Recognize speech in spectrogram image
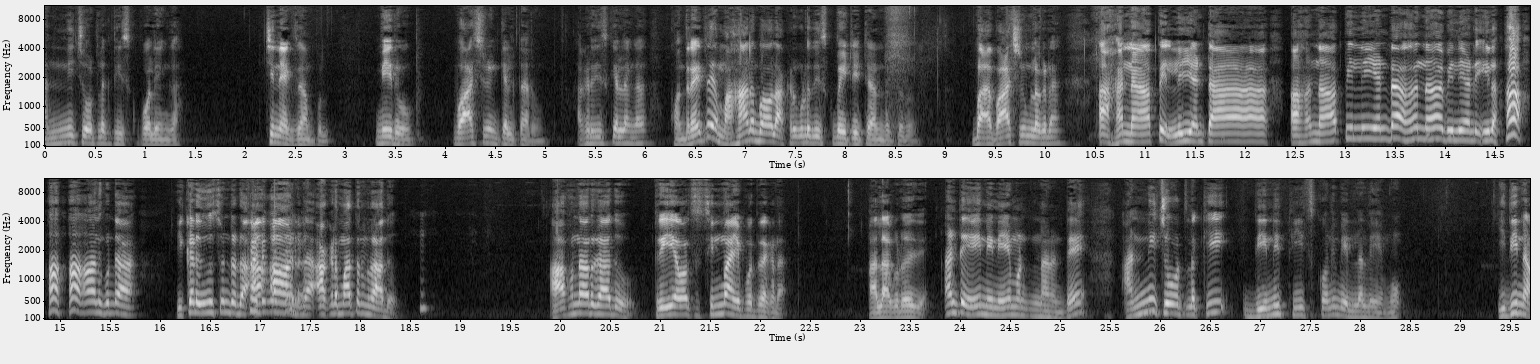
అన్ని చోట్లకి తీసుకుపోలేంగా చిన్న ఎగ్జాంపుల్ మీరు వాష్రూమ్కి వెళ్తారు. అక్కడ తీసుకెళ్ళాం కదా కొందరైతే మహానుభావులు అక్కడ కూడా తీసుకుపోయేటట్టు అంటారు బా వాష్రూమ్లో కూడా ఆహ నా పెళ్ళి అంట ఆహ నా పెళ్ళి అంట ఆహ నా పెళ్ళి అంట ఇలా అనుకుంటా. ఇక్కడ చూస్తుంటాడు. అక్కడ మాత్రం రాదు. హాఫ్ అన్ అవర్ కాదు త్రీ అవర్స్ సినిమా అయిపోతుంది అక్కడ. అలా కూడా. అంటే నేను ఏమంటున్నానంటే అన్ని చోట్లకి దీన్ని తీసుకొని వెళ్ళలేము. ఇది నా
